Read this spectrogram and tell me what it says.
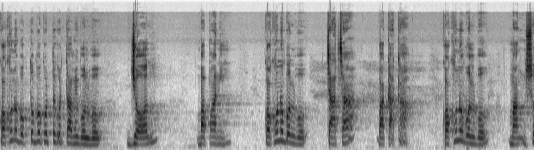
কখনো বক্তব্য করতে করতে আমি বলব, জল বা পানি কখনো বলব, চাচা বা কাকা কখনো বলব, মাংস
